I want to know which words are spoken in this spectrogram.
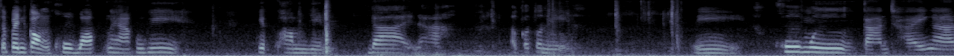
จะเป็นกล่องคูลบ็อกนะคะคุณพี่เก็บความเย็นได้นะคะ แล้วก็ตัวนี้ นี่คู่มือการใช้งาน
